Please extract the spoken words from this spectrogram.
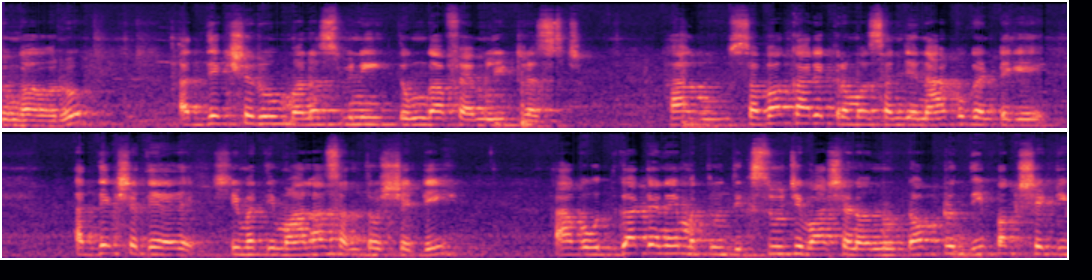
ತುಂಗ ಅವರು. ಅಧ್ಯಕ್ಷರು ಮನಸ್ವಿನಿ ತುಂಗಾ ಫ್ಯಾಮಿಲಿ ಟ್ರಸ್ಟ್ ಹಾಗೂ ಸಭಾ ಕಾರ್ಯಕ್ರಮ ಸಂಜೆ ನಾಲ್ಕು ಗಂಟೆಗೆ ಅಧ್ಯಕ್ಷತೆ ಶ್ರೀಮತಿ ಮಾಲಾ ಸಂತೋಷ್ ಶೆಟ್ಟಿ ಹಾಗೂ ಉದ್ಘಾಟನೆ ಮತ್ತು ದಿಕ್ಸೂಚಿ ಭಾಷಣವನ್ನು ಡಾಕ್ಟರ್ ದೀಪಕ್ ಶೆಟ್ಟಿ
